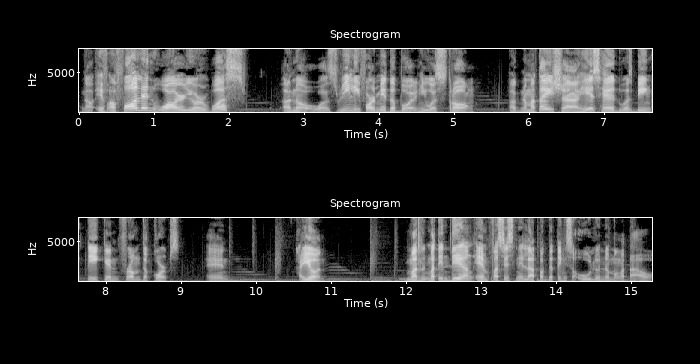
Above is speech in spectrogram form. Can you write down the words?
Now, if a fallen warrior was ano, was really formidable and he was strong, pag namatay siya, his head was being taken from the corpse. And ayun, matindi ang emphasis nila pagdating sa ulo ng mga tao.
